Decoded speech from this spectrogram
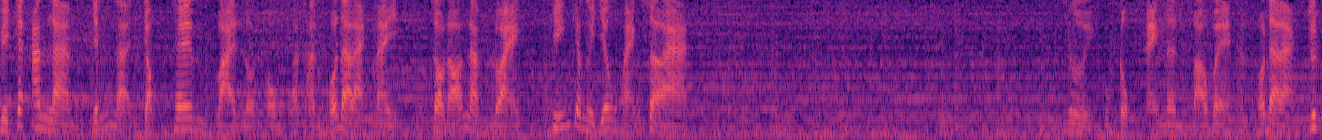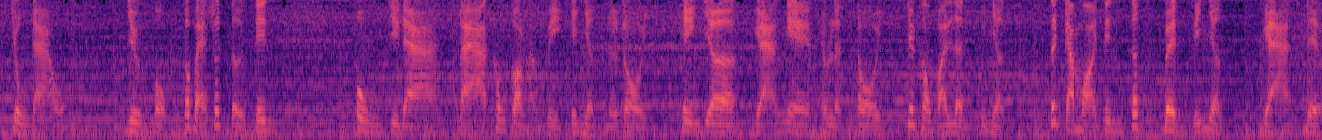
Việc các anh làm chính là chọc thêm vài lỗ thủng ở thành phố Đà Lạt này, sau đó làm loạn, khiến cho người dân hoảng sợ à. Người của Cục An ninh bảo vệ thành phố Đà Lạt rất chu đảo. Dương Mục có vẻ rất tự tin Ung Chi Đà đã không còn làm việc cho Nhật nữa rồi. Hiện giờ gã nghe theo lệnh tôi, chứ không phải lệnh của Nhật. Tất cả mọi tin tức bên phía Nhật, gã đều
